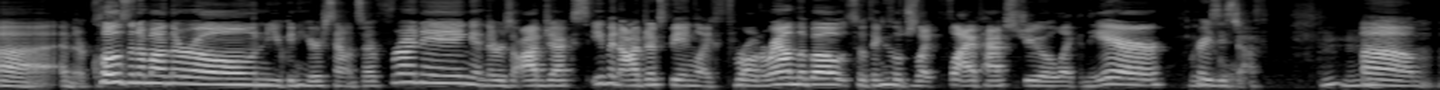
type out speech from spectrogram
uh, and they're closing them on their own. You can hear sounds of running, and there's objects, even objects being like thrown around the boat, so things will just like fly past you, like in the air. Very Crazy cool. stuff. Mhm. Um,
